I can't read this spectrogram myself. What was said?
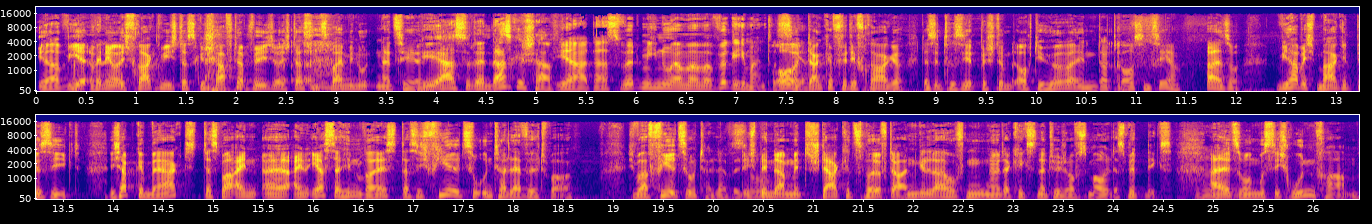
Ja, wie, wenn ihr euch fragt, wie ich das geschafft habe, will ich euch das in zwei Minuten erzählen. Wie hast du denn das geschafft? Ja, das würde mich nur immer, immer wirklich immer Oh, interessieren. danke für die Frage. Das interessiert bestimmt auch die HörerInnen da draußen sehr. Also, wie habe ich Margit besiegt? Ich habe gemerkt, das war ein, äh, ein erster Hinweis, dass ich viel zu unterlevelt war. Ich war viel zu unterlevelt. Ich bin da mit Stärke 12 da angelaufen, ne, da kriegst du natürlich aufs Maul, das wird nix. Also musste ich Runen farmen.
